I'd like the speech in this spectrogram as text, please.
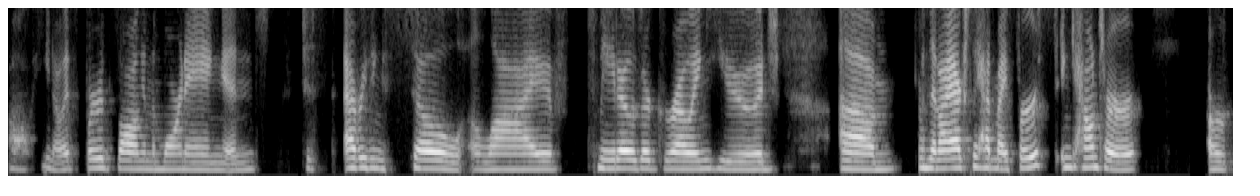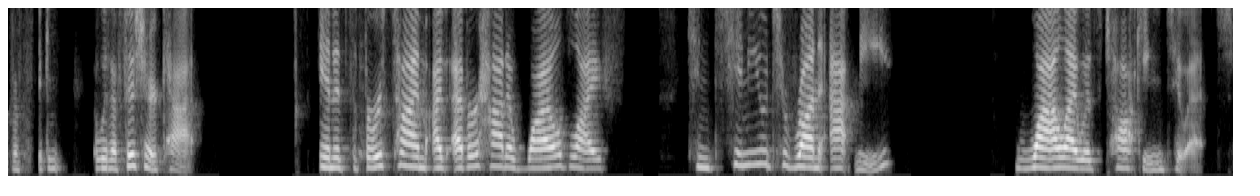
oh, you know, it's bird song in the morning and just everything's so alive. Tomatoes are growing huge. Um, and then I actually had my first encounter or with a Fisher cat. And it's the first time I've ever had a wildlife continue to run at me while I was talking to it.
